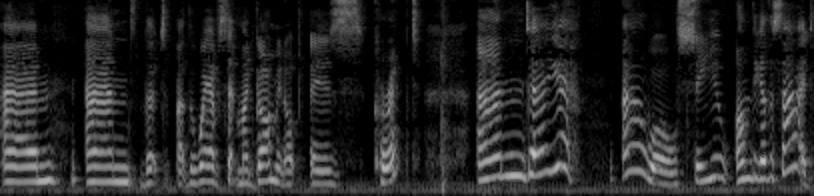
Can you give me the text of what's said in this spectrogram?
um, and that uh, the way I've set my Garmin up is correct. And uh, yeah I will see you on the other side.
